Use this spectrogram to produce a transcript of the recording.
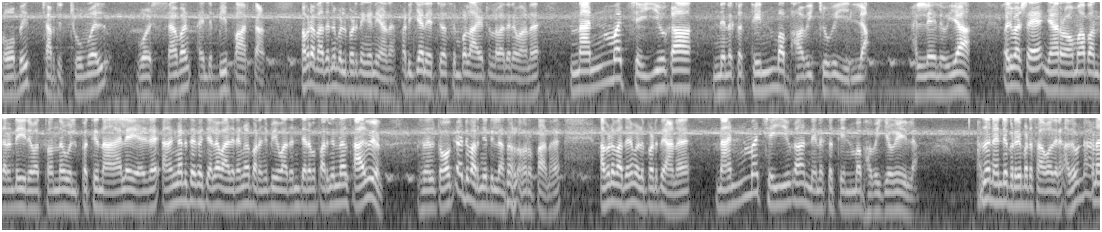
Tobit chapter twelve verse seven അതിന്റെ ബി പാർട്ടാണ് അവിടെ വചനം വെളിപ്പെടുന്നത് എങ്ങനെയാണ്? പഠിക്കാൻ ഏറ്റവും സിമ്പിൾ ആയിട്ടുള്ള വചനമാണ് നന്മ ചെയ്യുക നിനക്ക് തിന്മ ഭവിക്കുകയില്ല. അല്ലേ ലുയ്യ ഒരു പക്ഷേ ഞാൻ റോമ പന്ത്രണ്ട് ഇരുപത്തൊന്ന് ഉൽപ്പത്തി നാല് ഏഴ് അങ്ങനത്തെ ഒക്കെ ചില വചനങ്ങൾ പറഞ്ഞപ്പോൾ ഈ വചനം ചിലപ്പോൾ പറഞ്ഞിരുന്ന സാധ്യതയുണ്ട്. പക്ഷേ ടോക്കായിട്ട് പറഞ്ഞിട്ടില്ല എന്നുള്ള ഉറപ്പാണ്. അവിടെ വചനം വെളിപ്പെടുത്തുകയാണ് നന്മ ചെയ്യുക നിനക്ക് തിന്മ ഭവിക്കുകയില്ല. അതുകൊണ്ട് എന്റെ പ്രിയപ്പെട്ട സഹോദരൻ. അതുകൊണ്ടാണ്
